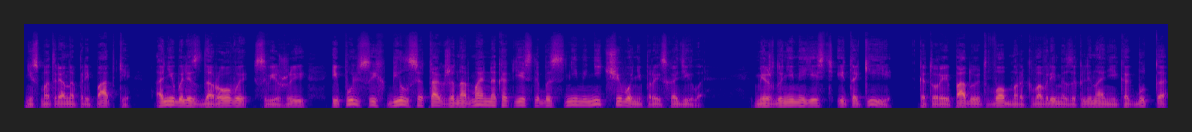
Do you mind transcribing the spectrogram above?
несмотря на припадки, они были здоровы, свежи, и пульс их бился так же нормально, как если бы с ними ничего не происходило – между ними есть и такие, которые падают в обморок во время заклинаний, как будто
